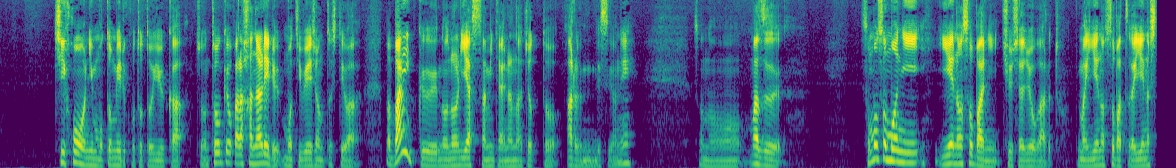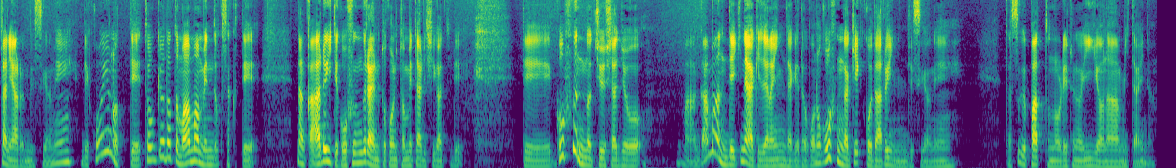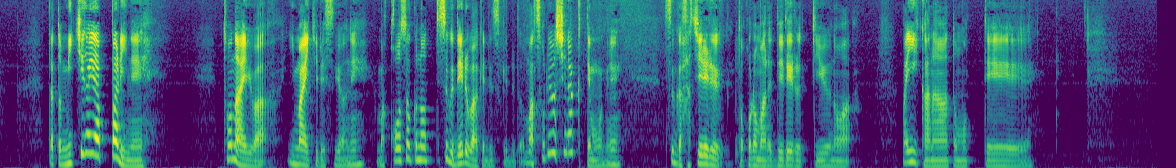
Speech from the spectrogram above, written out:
地方に求めることというかその東京から離れるモチベーションとしては、まあ、バイクの乗りやすさみたいなのはちょっとあるんですよね。そのまずそもそもに家のそばに駐車場があると、まあ、家のそばとか家の下にあるんですよね。でこういうのって東京だとまあまあめんどくさくてなんか歩いて5分ぐらいのところに止めたりしがちでで5分の駐車場まあ我慢できないわけじゃないんだけどこの5分が結構だるいんですよねだすぐパッと乗れるのいいよなみたいなだと道がやっぱりね都内はいまいちですよね、まあ、高速乗ってすぐ出るわけですけれどまあそれをしなくてもねすぐ走れるところまで出れるっていうのは、まあ、いいかなと思って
